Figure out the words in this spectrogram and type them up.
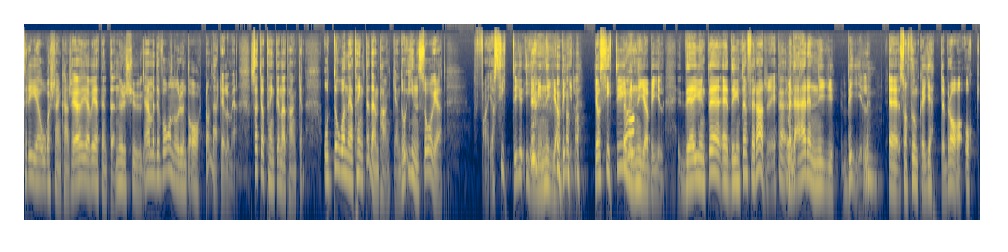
tre år sedan kanske, jag, jag vet inte, nu är det 20, nej men det var nog runt 18 där till och med. Så att jag tänkte den där tanken. Och då när jag tänkte den tanken, då insåg jag att fan, jag sitter ju i min nya bil. Jag sitter ju i Ja. min nya bil. Det är ju inte, eh, det är ju inte en Ferrari, Nej. men det är en ny bil Mm. eh, som funkar jättebra och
